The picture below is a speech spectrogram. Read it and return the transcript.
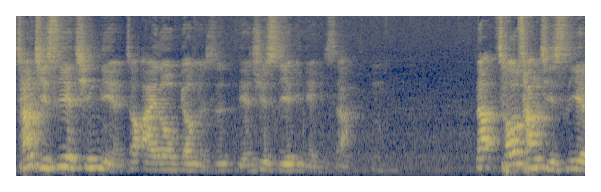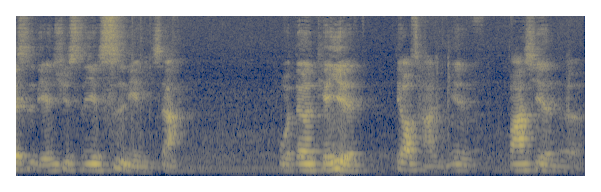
长期失业青年照 ILO 标准是连续失业一年以上，那超长期失业是连续失业四年以上。我的田野调查里面发现了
